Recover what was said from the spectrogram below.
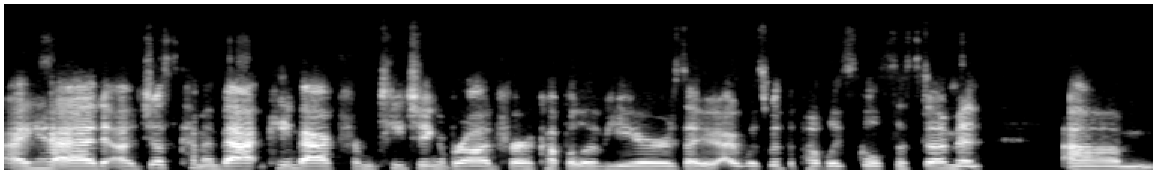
I had uh, just coming back, came back from teaching abroad for a couple of years. I, I was with the public school system and, um,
